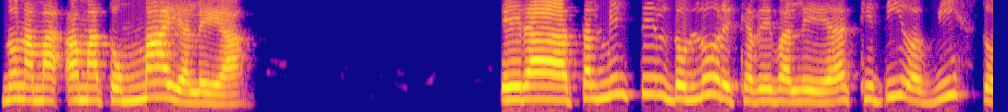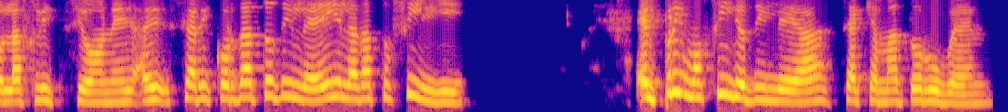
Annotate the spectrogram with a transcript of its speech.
non ha ma amato mai a Lea. Era talmente il dolore che aveva Lea che Dio ha visto l'afflizione, e si è ricordato di lei e le ha dato figli. E il primo figlio di Lea si è chiamato Ruben.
